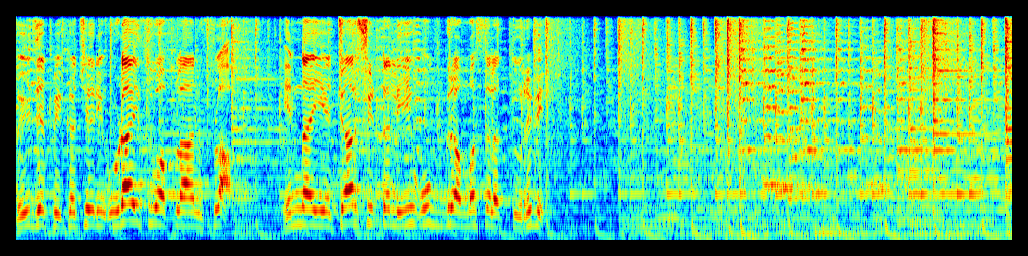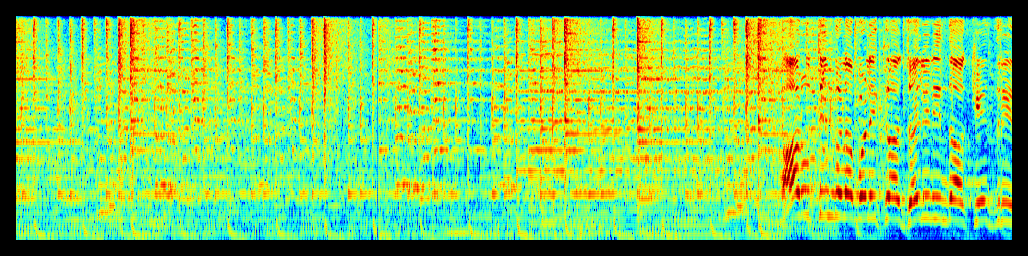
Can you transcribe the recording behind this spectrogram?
ಬಿಜೆಪಿ ಕಚೇರಿ ಉಡಾಯಿಸುವ plan flop. NIA charge sheet ಅಲ್ಲಿ ಉಗ್ರ ಮಸಲತ್ತು ರಿವೀಲ್. ಆರು ತಿಂಗಳ ಬಳಿಕ ಜೈಲಿನಿಂದ ಕೇಜ್ರಿ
